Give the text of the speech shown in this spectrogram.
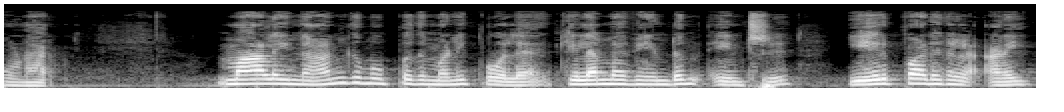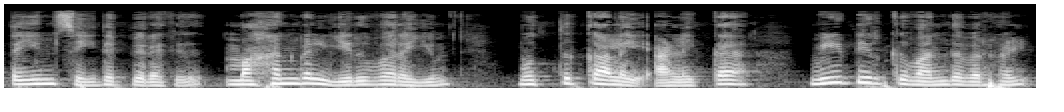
போனார். மாலை நான்கு முப்பது மணி போல கிளம்ப வேண்டும் என்று ஏற்பாடுகள் அனைத்தையும் செய்த பிறகு மகன்கள் இருவரையும் முத்துக்காலை அழைக்க வீட்டிற்கு வந்தவர்கள்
